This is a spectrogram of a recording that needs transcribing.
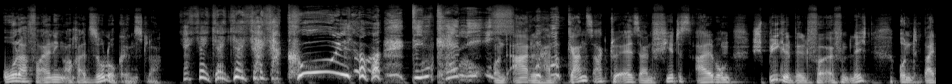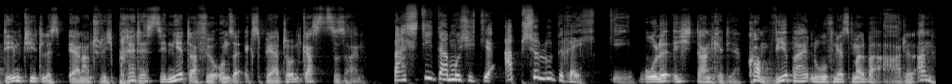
oder vor allen Dingen auch als Solokünstler. Ja, ja, ja, ja, ja, ja, cool. Den kenne ich. Und Adel hat ganz aktuell sein viertes Album Spiegelbild veröffentlicht. Und bei dem Titel ist er natürlich prädestiniert dafür, unser Experte und Gast zu sein. Basti, da muss ich dir absolut recht geben. Ole, ich danke dir. Komm, wir beiden rufen jetzt mal bei Adel an.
